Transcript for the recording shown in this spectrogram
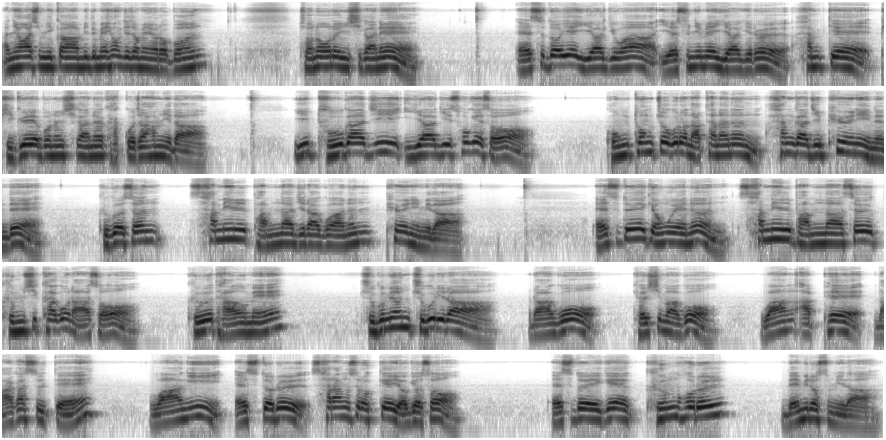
안녕하십니까 믿음의 형제자매 여러분. 저는 오늘 이 시간에 에스더의 이야기와 예수님의 이야기를 함께 비교해 보는 시간을 갖고자 합니다. 이 두 가지 이야기 속에서 공통적으로 나타나는 한 가지 표현이 있는데 그것은 3일 밤낮이라고 하는 표현입니다. 에스더의 경우에는 3일 밤낮을 금식하고 나서 그 다음에 죽으면 죽으리라 라고 결심하고 왕 앞에 나갔을 때 왕이 에스더를 사랑스럽게 여겨서 에스더에게 금호를 내밀었습니다.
